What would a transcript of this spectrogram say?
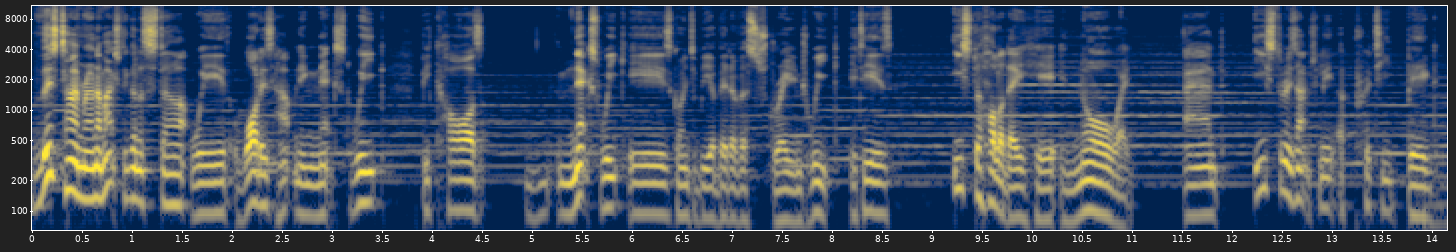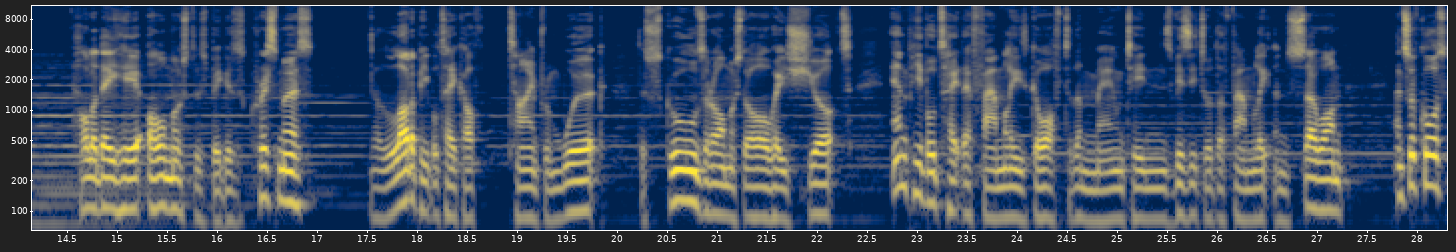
this time around I'm actually going to start with what is happening next week because next week is going to be a bit of a strange week. It is Easter holiday here in Norway and Easter is actually a pretty big holiday here, almost as big as Christmas. A lot of people take off time from work, the schools are almost always shut, and people take their families, go off to the mountains, visit other family, and so on. And so, of course,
